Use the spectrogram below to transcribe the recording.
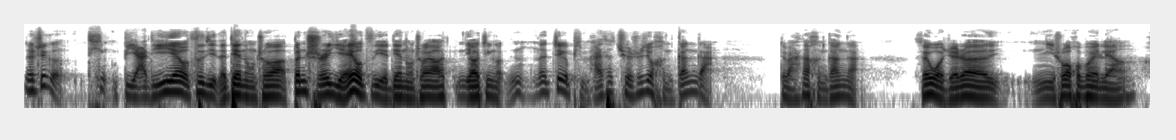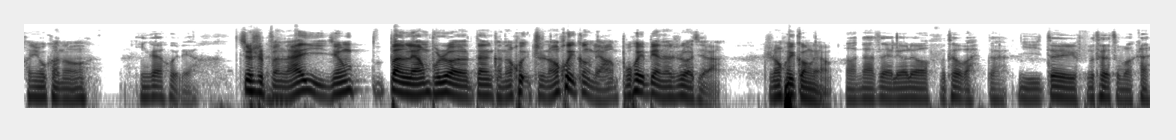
那这个听比亚迪也有自己的电动车，奔驰也有自己的电动车要要进口，那这个品牌它确实就很尴尬，对吧？它很尴尬，所以我觉着你说会不会凉？很有可能，应该会凉，就是本来已经半凉不热，但可能会只能会更凉，不会变得热起来，只能会更凉啊。那再聊聊福特吧，对你对福特怎么看？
